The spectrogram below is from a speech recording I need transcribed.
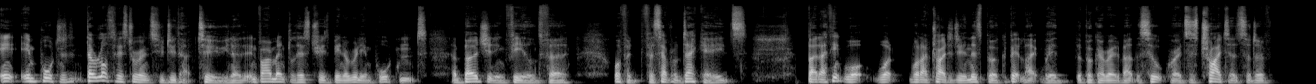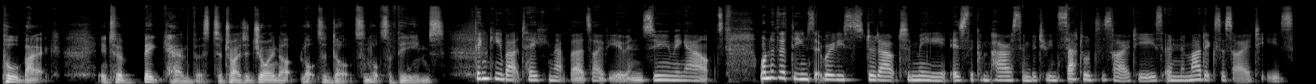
I- important. There are lots of historians who do that too. You know environmental history has been a really important a burgeoning field for well for, for several decades but I think what, what, what I've tried to do in this book, a bit like with the book I wrote about the Silk Roads, is try to sort of pull back into a big canvas to try to join up lots of dots and lots of themes. Thinking about taking that bird's eye view and zooming out, one of the themes that really stood out to me is the comparison between settled societies and nomadic societies.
